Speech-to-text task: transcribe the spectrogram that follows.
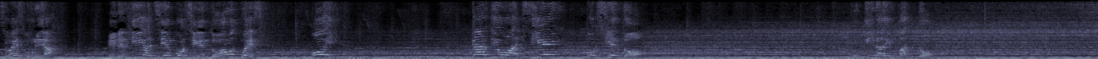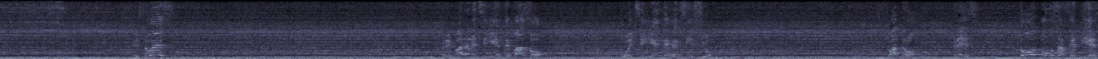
Eso es comunidad. Energía al 100%. Vamos pues. Hoy. Cardio al 100%. Rutina de impacto. Eso es. Preparan el siguiente paso o el siguiente ejercicio. 4, 3, 2, vamos a hacer 10.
